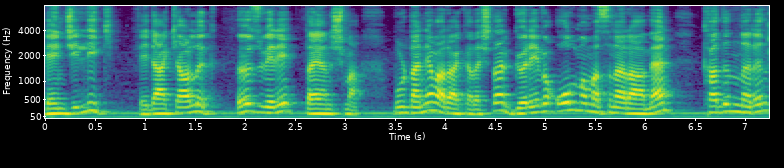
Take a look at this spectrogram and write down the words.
Bencillik, fedakarlık, özveri, dayanışma. Burada ne var arkadaşlar? Görevi olmamasına rağmen kadınların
